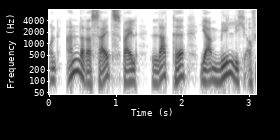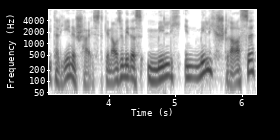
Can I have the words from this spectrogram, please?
und andererseits, weil Latte ja Milch auf Italienisch heißt, genauso wie das Milch in Milchstraße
